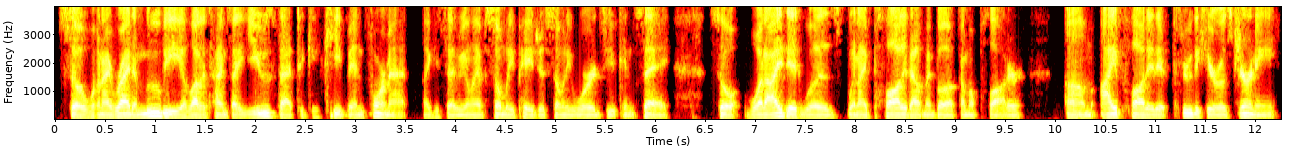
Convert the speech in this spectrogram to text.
So when I write a movie, a lot of times I use that to keep in format. Like you said, we only have so many pages, so many words you can say. So what I did was when I plotted out my book, I'm a plotter. um, I plotted it through the hero's journey.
